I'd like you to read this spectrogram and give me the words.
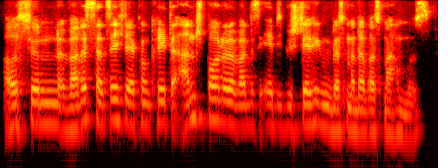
ausführen. War das tatsächlich der konkrete Ansporn oder war das eher die Bestätigung, dass man da was machen muss?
